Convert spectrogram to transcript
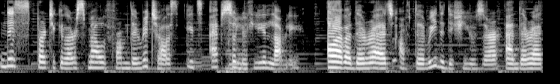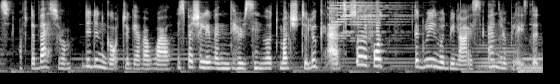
This particular smell from the rituals is absolutely lovely. However, the reds of the reed diffuser and the reds of the bathroom didn't go together well, especially when there's not much to look at, so I thought the green would be nice and replaced it.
